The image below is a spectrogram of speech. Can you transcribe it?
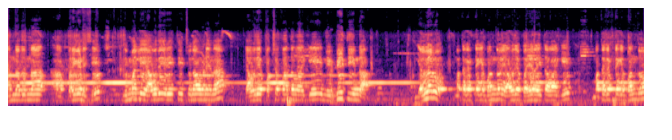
ಅನ್ನೋದನ್ನ ಪರಿಗಣಿಸಿ ನಿಮ್ಮಲ್ಲಿ ಯಾವುದೇ ರೀತಿ ಚುನಾವಣೆನ ಯಾವುದೇ ಪಕ್ಷಪಾತವಾಗಿ ನಿರ್ಭೀತಿಯಿಂದ ಎಲ್ಲರೂ ಮತಗಟ್ಟೆಗೆ ಬಂದು ಯಾವುದೇ ಭಯರಹಿತವಾಗಿ ಮತಗಟ್ಟೆಗೆ ಬಂದು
